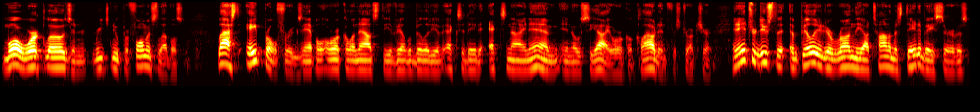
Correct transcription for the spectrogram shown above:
more workloads and reach new performance levels. Last April, for example, Oracle announced the availability of Exadata X9M in OCI, Oracle Cloud Infrastructure, and introduced the ability to run the autonomous database service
